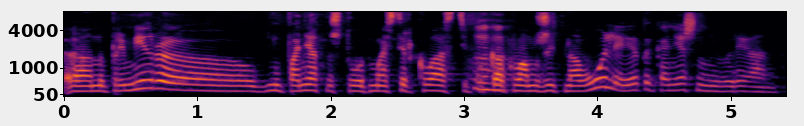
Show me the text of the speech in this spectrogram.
э, например, э, ну, понятно, что вот мастер-класс, типа, как вам жить на воле, это, конечно, не вариант.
